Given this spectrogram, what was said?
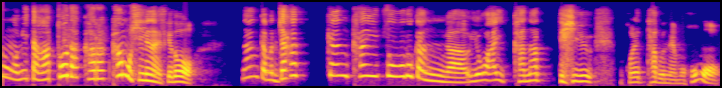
ノンを見た後だからかもしれないですけど、なんか若干解像度感が弱いかなっていう、これ多分ね、もうほぼ、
